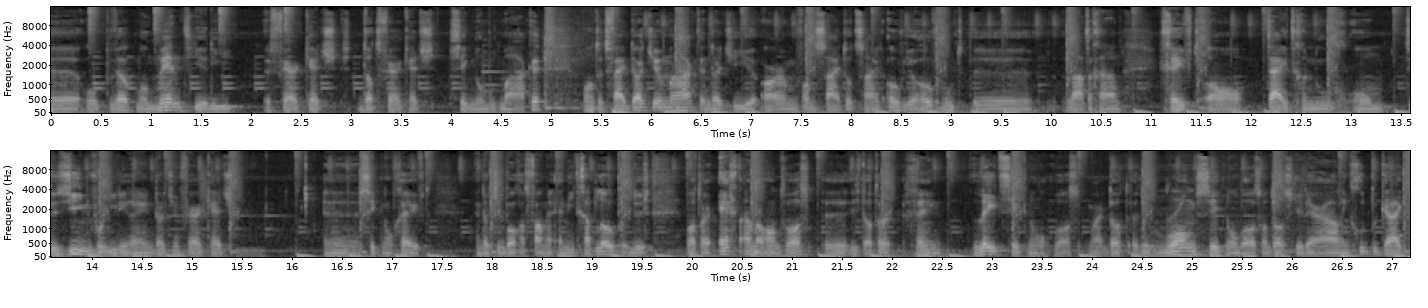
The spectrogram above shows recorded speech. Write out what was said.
uh, op welk moment je die fair catch, dat fair catch signal moet maken. Want het feit dat je hem maakt en dat je je arm van side tot side over je hoofd moet uh, laten gaan, geeft al tijd genoeg om te zien voor iedereen dat je een fair catch uh, signal geeft. En dat je de bal gaat vangen en niet gaat lopen. Dus wat er echt aan de hand was, uh, is dat er geen late signal was, maar dat het een wrong signal was. Want als je de herhaling goed bekijkt,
